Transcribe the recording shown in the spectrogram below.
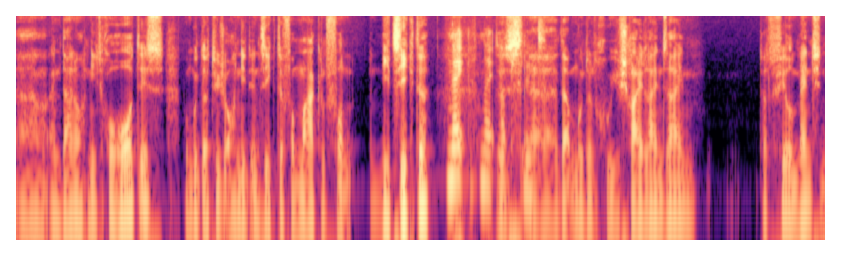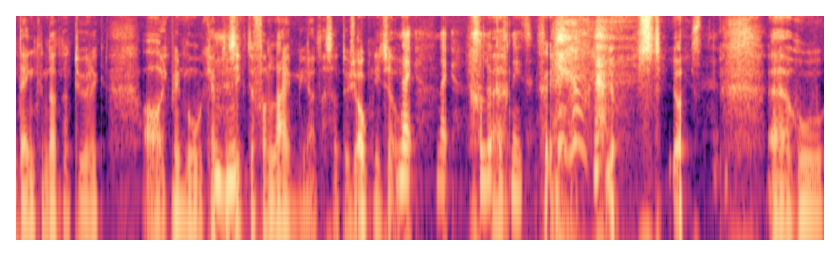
uh, en daar nog niet gehoord is. We moeten natuurlijk ook niet een ziekte van maken van niet-ziekte. Nee, nee, dus, absoluut. Uh, dat moet een goede scheilijn zijn. Dat veel mensen denken dat natuurlijk. Oh, ik ben moe, ik heb de mhm. ziekte van Lyme. Ja, dat is natuurlijk ook niet zo. Nee, nee, gelukkig uh, niet. juist, juist. hoe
